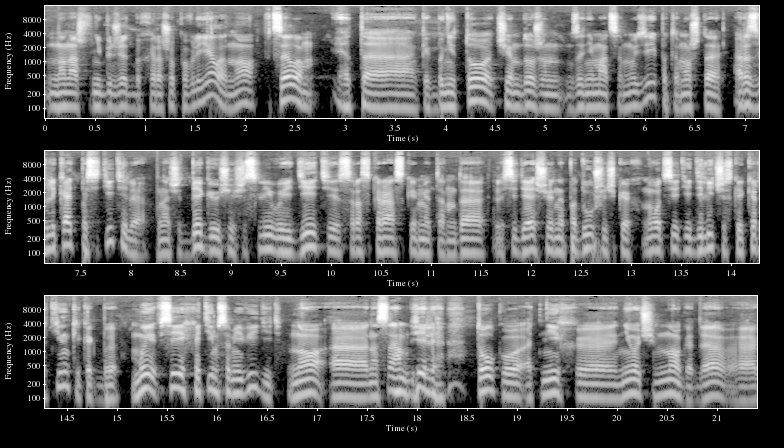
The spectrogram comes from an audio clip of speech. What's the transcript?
на наш внебюджет бы хорошо повлияло, но в целом это как бы не то, чем должен заниматься музей, потому что развлекать посетителя, значит, бегающие счастливые дети с раскрасками, там, да, сидящие на подушечках, ну вот все эти идиллические картинки, как бы мы все их хотим сами видеть, но э, на самом деле толку от них э, не очень много, да, Э,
